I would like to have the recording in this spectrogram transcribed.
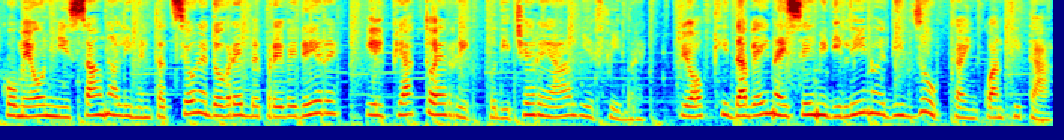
Come ogni sana alimentazione dovrebbe prevedere, il piatto è ricco di cereali e fibre, fiocchi d'avena e semi di lino e di zucca in quantità,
